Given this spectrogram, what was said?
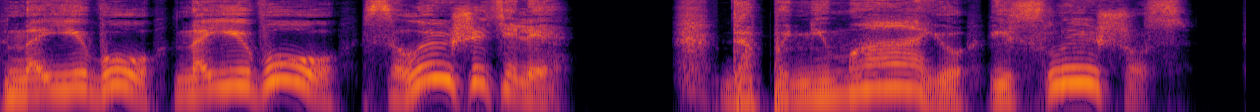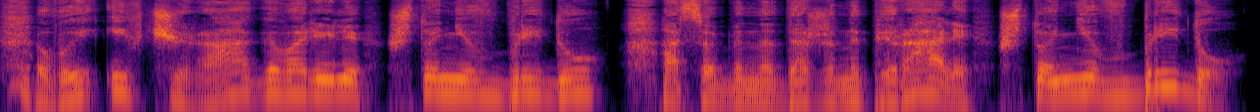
Наяву, наяву, слышите ли? Да понимаю и слышусь. Вы и вчера говорили, что не в бреду, особенно даже напирали, что не в бреду.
